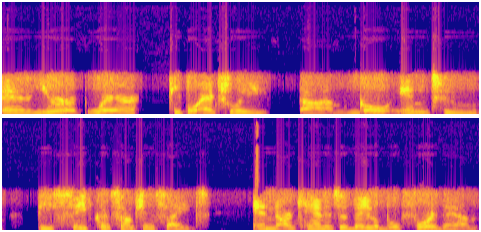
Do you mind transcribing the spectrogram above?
in Europe where people actually um, go into these safe consumption sites and Narcan is available for them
